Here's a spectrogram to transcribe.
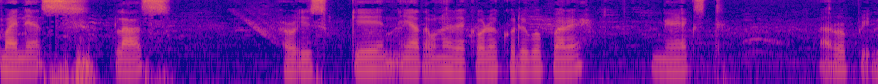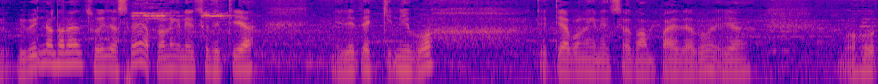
minus plus আৰু স্ক্ৰীন ইয়াত আপোনাৰ ৰেকৰ্ড কৰিব পাৰে। নেক্সট আৰু প্ৰিভিউ বিভিন্ন ধৰণৰ চুইচ আছে আপোনালোকে নিশ্চয় যেতিয়া নিজে কিনিব তেতিয়া আপোনালোকে নিশ্চয় গম পাই যাব। এয়া বহুত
